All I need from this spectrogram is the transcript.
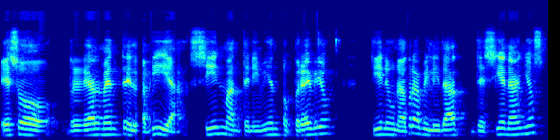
Eso realmente la vía sin mantenimiento previo tiene una durabilidad de 100 años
